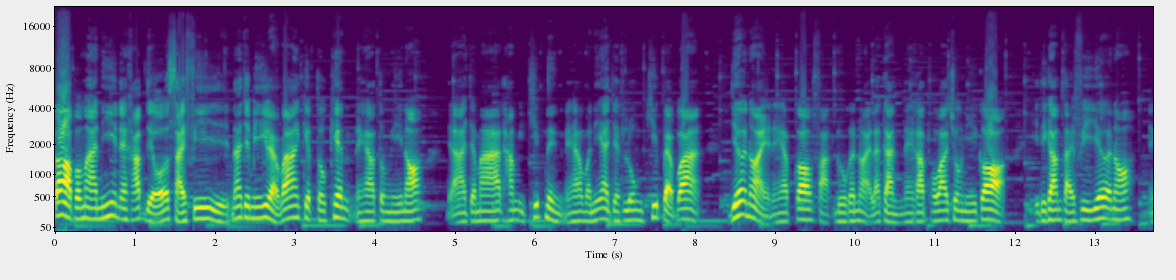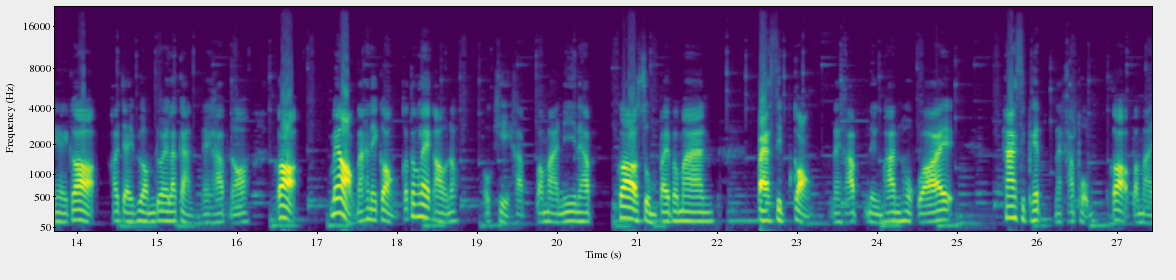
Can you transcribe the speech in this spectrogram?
ก็ประมาณนี้นะครับ เดี๋ยวสายฟรีน่าจะมีแบบว่าเก็บโทเค็นนะครับ ตรงนี้เนาะ ดี๋ยวอาจจะมาทำอีกคลิปหนึ่งนะครับ วันนี้อาจจะลงคลิปแบบว่าเยอะหน่อยนะครับ ก็ฝากดูกันหน่อยแล้วกันนะครับ เพราะว่าช่วงนี้ก็กิจกรรมสายฟรีเยอะเนาะยังไงก็เข้าใจพี่อมด้วยแล้วกันนะครับเนาะก็ไม่ออกนะในกล่องก็ต้องแลกเอาเนาะโอเคครับ ประมาณนี้นะครับ ก็สุ่มไปประมาณ 80 กล่องนะครับ1,650เพชรนะครับผมก็ประมาณ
